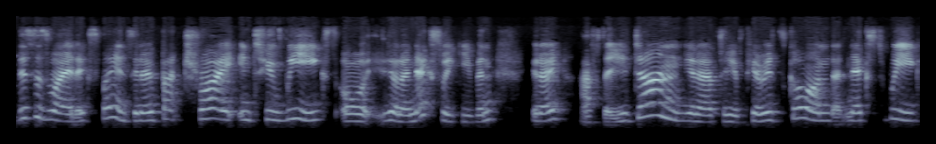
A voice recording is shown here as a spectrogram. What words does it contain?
This is why it explains, you know, but try in two weeks or you know, next week even, you know, after you're done, you know, after your period's gone, that next week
